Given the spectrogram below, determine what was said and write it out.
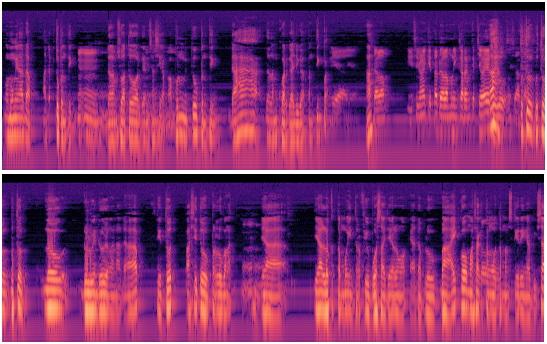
ngomongin adab adab itu penting Mm, mm, mm. dalam suatu organisasi Mm. apa pun itu penting dah dalam keluarga juga penting pak iya iya Hah? dalam istilahnya kita dalam lingkaran kecil aja Ah, dulu misalkan betul betul betul lo duluin dulu dengan adab attitude pasti itu perlu banget Mm, mm, mm. ya ya lo ketemu interview bos aja lo adab lo baik kok masa Betul. ketemu teman sendiri nggak bisa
